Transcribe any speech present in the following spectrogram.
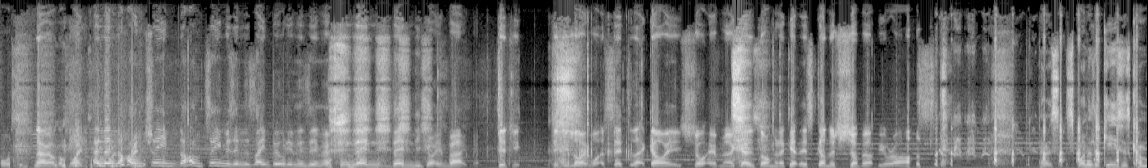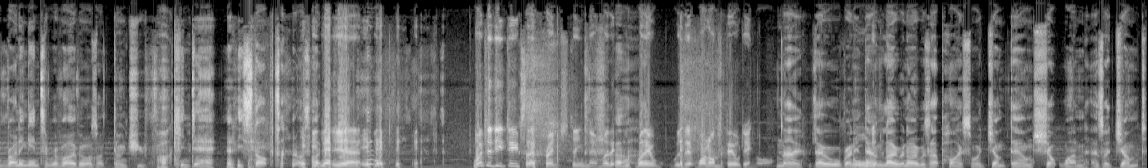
Awesome. No, I got wiped. And then the whole French. team, the whole team is in the same building as him. And then, then you got him back. Did you? Did you like what I said to that guy? He shot him, and I goes, "I'm gonna get this gun and shove it up your ass." No, it's, it's one of the geezers come running in to revive him. I was like, don't you fucking dare. And he stopped. And I was like, left yeah. What did he do to that French team then? Were they, Oh. were they, was it one on the building or? no, they were all running All down them. low, and I was up high. So I jumped down, shot one as I jumped,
